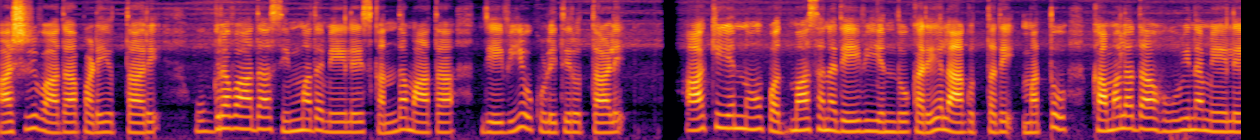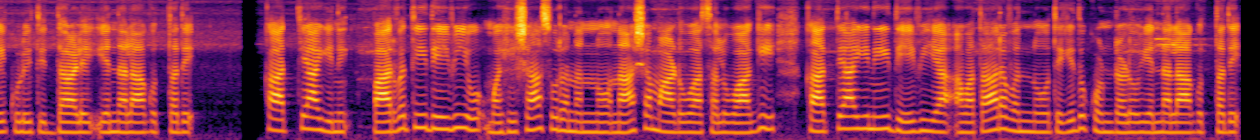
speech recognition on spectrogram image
ಆಶೀರ್ವಾದ ಪಡೆಯುತ್ತಾರೆ. ಉಗ್ರವಾದ ಸಿಂಹದ ಮೇಲೆ ಸ್ಕಂದಮಾತ ದೇವಿಯು ಕುಳಿತಿರುತ್ತಾಳೆ. ಆಕೆಯನ್ನು ಪದ್ಮಾಸನ ದೇವಿ ಎಂದು ಕರೆಯಲಾಗುತ್ತದೆ ಮತ್ತು ಕಮಲದ ಹೂವಿನ ಮೇಲೆ ಕುಳಿತಿದ್ದಾಳೆ ಎನ್ನಲಾಗುತ್ತದೆ. ಕಾತ್ಯಾಯಿನಿ ಪಾರ್ವತೀದೇವಿಯು ಮಹಿಷಾಸುರನನ್ನು ನಾಶ ಮಾಡುವ ಸಲುವಾಗಿ ಕಾತ್ಯಾಯಿನಿ ದೇವಿಯ ಅವತಾರವನ್ನು ತೆಗೆದುಕೊಂಡಳು ಎನ್ನಲಾಗುತ್ತದೆ.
